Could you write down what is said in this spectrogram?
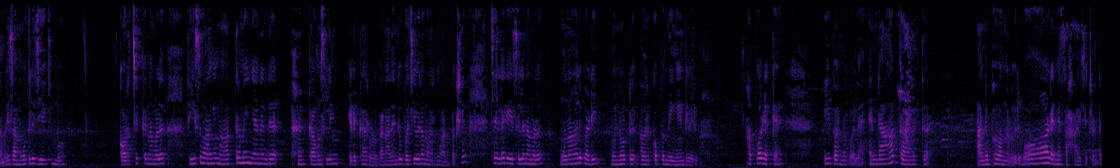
നമ്മൾ ഈ സമൂഹത്തിൽ ജീവിക്കുമ്പോൾ കുറച്ചൊക്കെ നമ്മൾ ഫീസ് വാങ്ങി മാത്രമേ ഞാൻ എന്റെ കൗൺസിലിംഗ് എടുക്കാറുള്ളൂ. കാരണം അതെന്റെ ഉപജീവന മാർഗമാണ്. പക്ഷേ ചില കേസിൽ നമ്മൾ മൂന്നാൽ പടി മുന്നോട്ട് അവർക്കൊപ്പം നീങ്ങേണ്ടി വരും. അപ്പോഴൊക്കെ ഈ പറഞ്ഞ പോലെ എന്റെ ആ കാലത്ത് അനുഭവങ്ങൾ ഒരുപാട് എന്നെ സഹായിച്ചിട്ടുണ്ട്.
